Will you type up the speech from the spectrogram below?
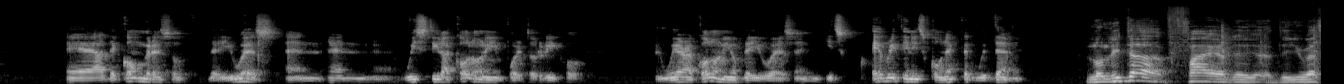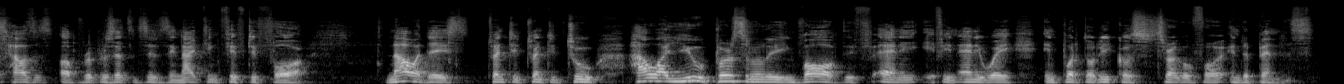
uh, at the Congress of the U.S. and and we still a colony in Puerto Rico, and we are a colony of the U.S. and it's everything is connected with them. Lolita fired the, the U.S. Houses of Representatives in 1954. Nowadays, 2022, how are you personally involved, if any, if in any way, in Puerto Rico's struggle for independence?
